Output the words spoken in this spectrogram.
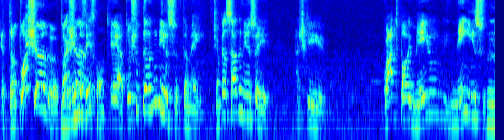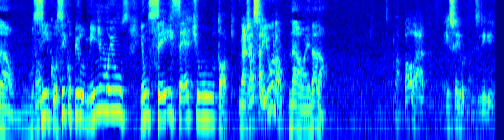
Então, eu tô achando, eu tô No mínimo achando. seis conto. É, tô chutando nisso também. Tinha pensado nisso aí. Acho que 4 pau e meio, nem isso. Não. 5 cinco pilo mínimo e uns, e uns 6, 7 o top. Mas já saiu ou não? Não, ainda não. Uma paulada. É isso aí, Urban, desliga aí.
